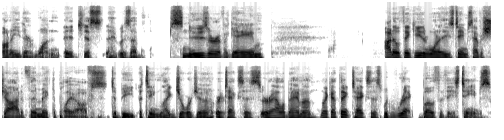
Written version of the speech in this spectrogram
on either one. It just it was a snoozer of a game. I don't think either one of these teams have a shot if they make the playoffs to beat a team like Georgia or Texas or Alabama. Like I think Texas would wreck both of these teams.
